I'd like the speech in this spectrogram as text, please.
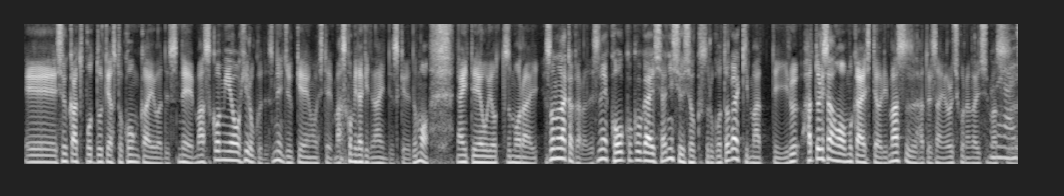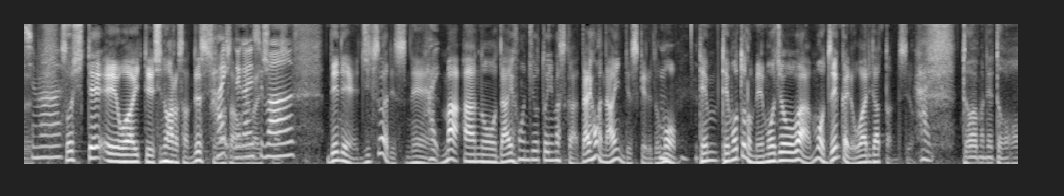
えー、就活ポッドキャスト、今回はですねマスコミを広くですね受験をして、マスコミだけじゃないんですけれども、内定を4つもらい、その中からですね広告会社に就職することが決まっている服部さんをお迎えしております。服部さん、よろしくお願いします。お願いしますそして、えー、お相手、篠原さんです。はい、お願いします。でね、実はですね、はい、まあ、あの台本上といいますか、台本はないんですけれども、うん、手手元のメモ上はもう前回で終わりだったんですよ。はい、どうもね、ど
